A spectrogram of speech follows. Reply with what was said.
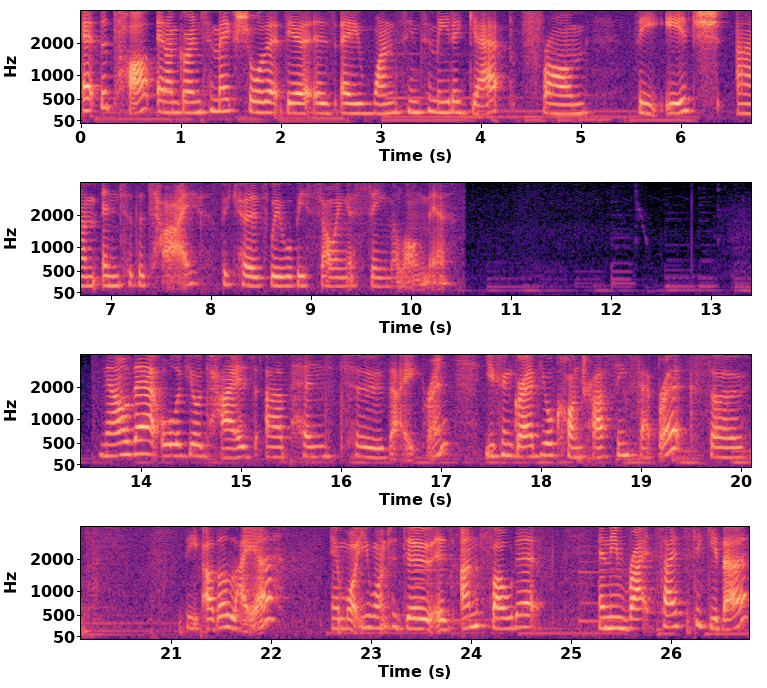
at the top and I'm going to make sure that there is a one centimeter gap from the edge um, into the tie because we will be sewing a seam along there. Now that all of your ties are pinned to the apron, you can grab your contrasting fabric, so the other layer, and what you want to do is unfold it and then right sides together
